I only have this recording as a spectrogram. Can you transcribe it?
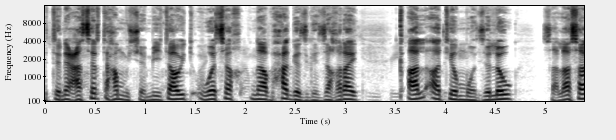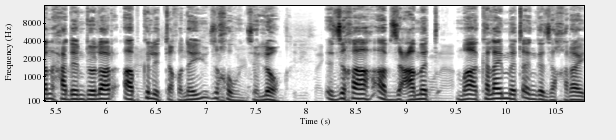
እቲ ናይ ዓሰርተ ሓሙሽተ ሚእታዊት ወሰኽ ናብ ሓገዝ ገዛ ኽራይ ቃል ኣትዮሞ ዘለው ሰላሳን ሓደን ዶላር ኣብ ክልተ ቕነ እዩ ዝኸውን ዘሎ። እዚ ኸኣ ኣብዚ ዓመት ማእከላይ መጠን ገዛ ኽራይ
